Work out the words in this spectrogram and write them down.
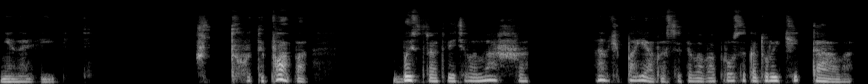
ненавидеть. — Что ты, папа? — быстро ответила Маша. Она очень боялась этого вопроса, который читала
